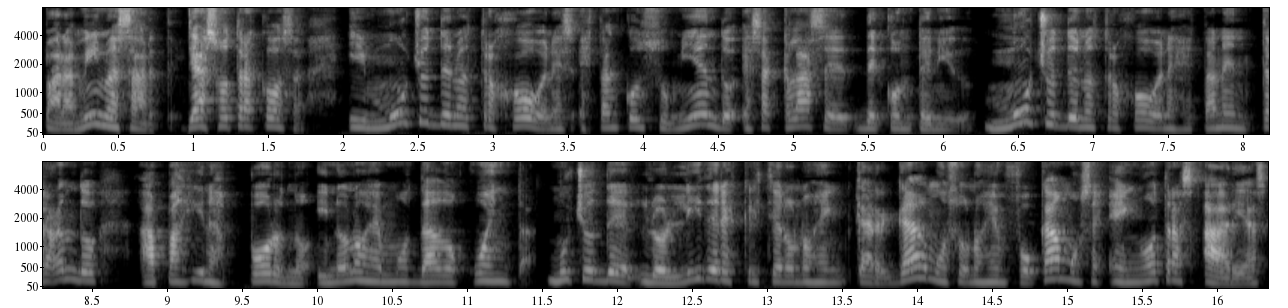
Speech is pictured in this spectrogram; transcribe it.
para mí no es arte, ya es otra cosa. Y muchos de nuestros jóvenes están consumiendo esa clase de contenido. Muchos de nuestros jóvenes están entrando a páginas porno y no nos hemos dado cuenta. Muchos de los líderes cristianos nos encargamos o nos enfocamos en otras áreas,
